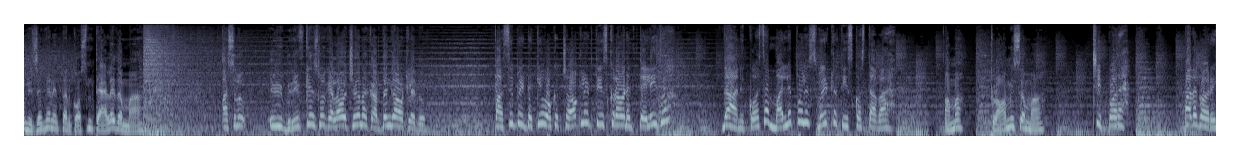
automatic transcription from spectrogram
నిజంగా నేను తన కోసం తేలేదమ్మా. అసలు ఇవి బ్రీఫ్ కేసులోకి ఎలా వచ్చాయో నాకు అర్థం కావట్లేదు. పసిబిడ్డకి ఒక చాక్లెట్ తీసుకురావడం తెలీదు? దానికోసం మల్లెపూలు స్వీట్లు తీసుకొస్తావా? అమ్మా ప్రామిస్ అమ్మా. చిప్పోరా. పదగౌరి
